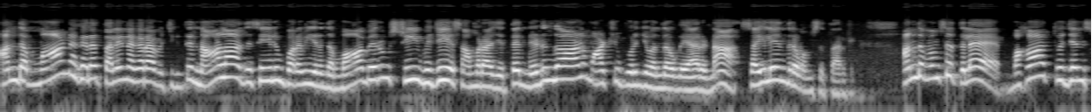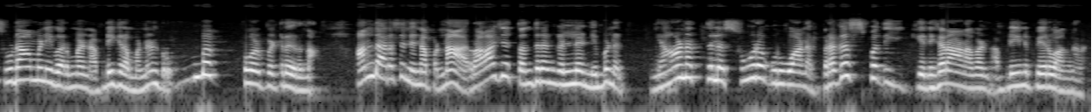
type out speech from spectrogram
அந்த மாநகர தலைநகரா வச்சுக்கிட்டு நாலா திசையிலும் பரவி இருந்த மாபெரும் ஸ்ரீ விஜய சாம்ராஜ்யத்தை நெடுங்காலம் ஆட்சி புரிஞ்சு வந்தவங்க யாருன்னா சைலேந்திர வம்சத்தார்கள். அந்த வம்சத்துல மகாத்வஜன் சூடாமணிவர்மன் அப்படிங்கிற மன்னன் ரொம்ப புகழ்பெற்று இருந்தான். அந்த அரசன் என்ன பண்ணா ராஜதந்திரங்கள்ல நிபுணன். ஞானத்துல சூரகுருவான பிரகஸ்பதிக்கு நிகரானவன் அப்படின்னு பேர் வாங்கினவன்.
